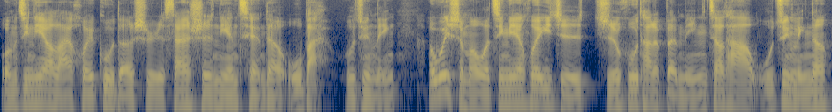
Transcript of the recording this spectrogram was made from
我们今天要来回顾的是三十年前的伍佰吴俊霖。而为什么我今天会一直直呼他的本名，叫他吴俊霖呢？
